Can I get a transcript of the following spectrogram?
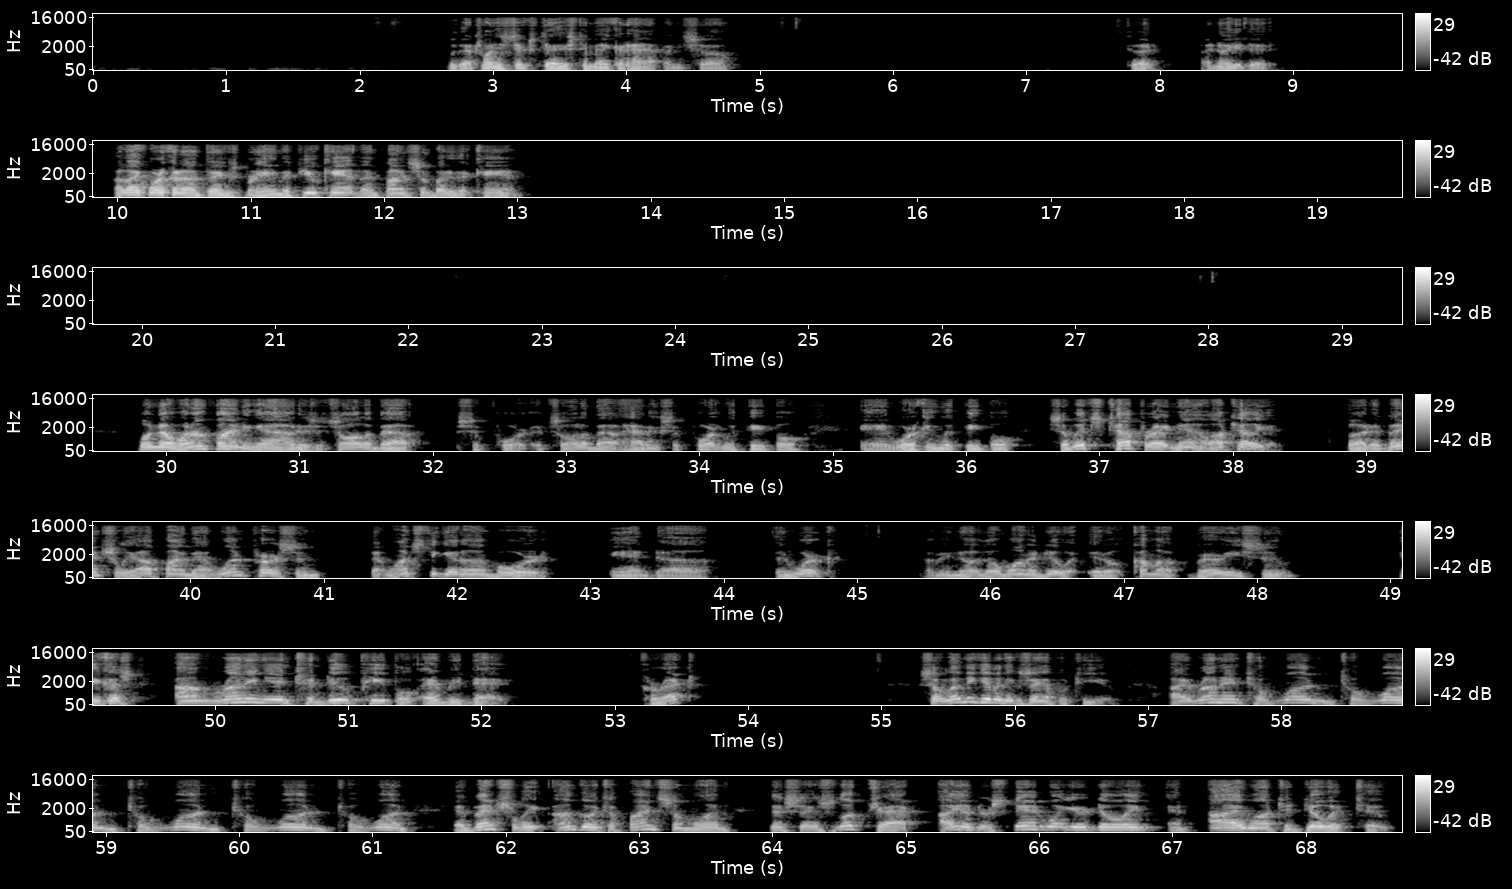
We got 26 days to make it happen. So good. I know you did. I like working on things, Brahim. If you can't, then find somebody that can. Well, no, what I'm finding out is it's all about support. It's all about having support with people and working with people. So it's tough right now, I'll tell you. But eventually I'll find that one person that wants to get on board and uh, and work. I mean, they'll, they'll want to do it. It'll come up very soon because I'm running into new people every day. Correct? So let me give an example to you. I run into one to one to one to one to one. Eventually, I'm going to find someone that says, Look, Jack, I understand what you're doing and I want to do it too.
